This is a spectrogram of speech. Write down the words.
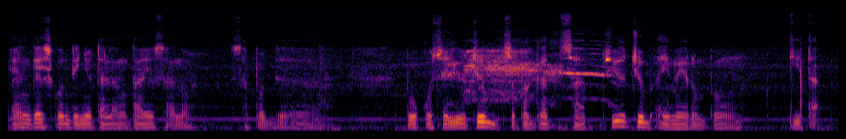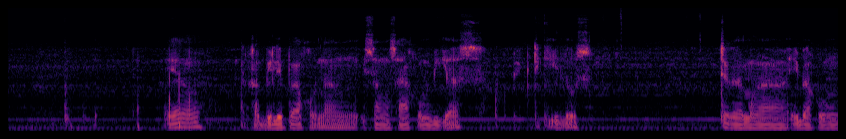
Ayan guys, continue ta lang tayo sa ano, sa pag uh, focus sa YouTube sapagkat sa YouTube ay mayroon pong kita. Ayan oh, nakabili pa ako ng isang sakong bigas, 50 kilos. Tsaka mga iba kong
